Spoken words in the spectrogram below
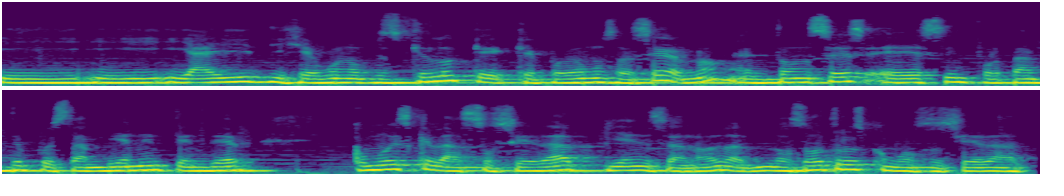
Y, ahí dije, bueno, pues qué es lo que, podemos hacer, ¿no? Entonces es importante pues también entender cómo es que la sociedad piensa, ¿no? Nosotros como sociedad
